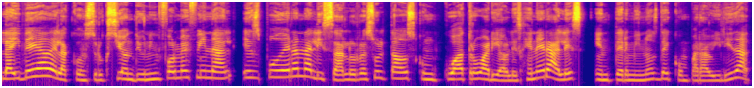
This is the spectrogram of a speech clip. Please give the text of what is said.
La idea de la construcción de un informe final es poder analizar los resultados con cuatro variables generales en términos de comparabilidad,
